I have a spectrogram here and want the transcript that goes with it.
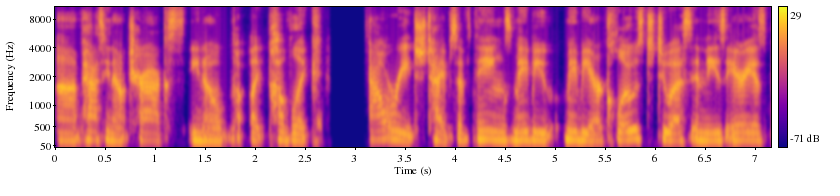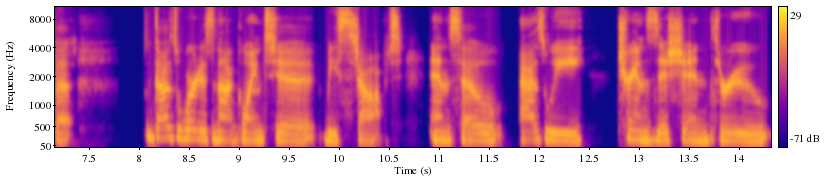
uh passing out tracts, you know, like public outreach types of things maybe maybe are closed to us in these areas, but God's word is not going to be stopped. And so as we transition through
